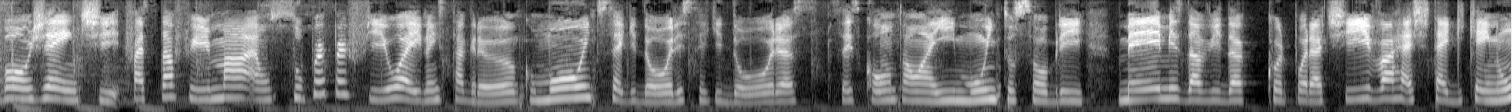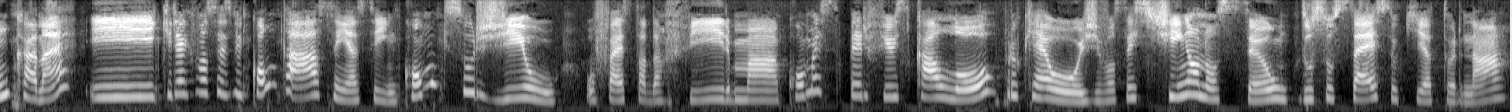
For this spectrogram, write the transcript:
Bom, gente, Festa da Firma é um super perfil aí no Instagram, com muitos seguidores, seguidoras. Vocês contam aí muito sobre memes da vida corporativa, hashtag quem nunca, né? E queria que vocês me contassem, assim, como que surgiu o Festa da Firma, como esse perfil escalou pro que é hoje. Vocês tinham noção do sucesso que ia tornar?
